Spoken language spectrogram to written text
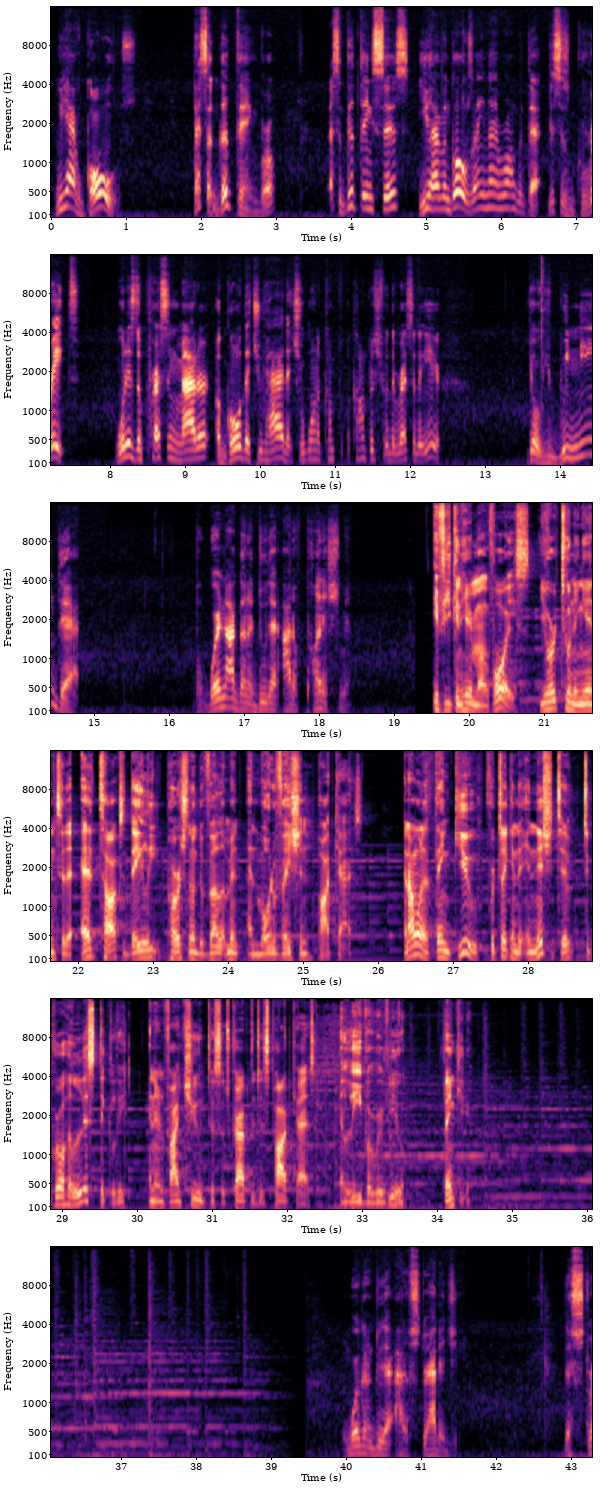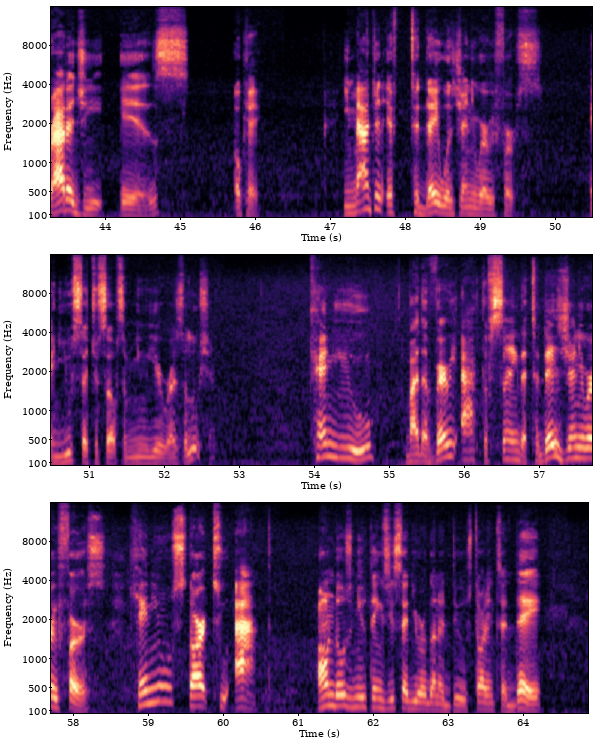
We have goals. That's a good thing, bro. That's a good thing, sis. You having goals. Ain't nothing wrong with that. This is great. What is the pressing matter? A goal that you had that you want to com- accomplish for the rest of the year. Yo, you, we need that. But we're not going to do that out of punishment. If you can hear my voice, you're tuning in to the Ed Talks Daily Personal Development and Motivation Podcast. And I want to thank you for taking the initiative to grow holistically and invite you to subscribe to this podcast and leave a review. Thank you. We're going to do that out of strategy. The strategy is okay, imagine if today was January 1st and you set yourself some New Year resolution. Can you, by the very act of saying that today's January 1st, can you start to act on those new things you said you were going to do starting today?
